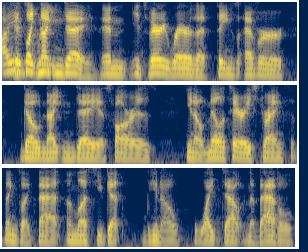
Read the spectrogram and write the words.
I it's agree. like night and day, and it's very rare that things ever go night and day as far as, you know, military strength, things like that, unless you get you know, wiped out in a battle.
